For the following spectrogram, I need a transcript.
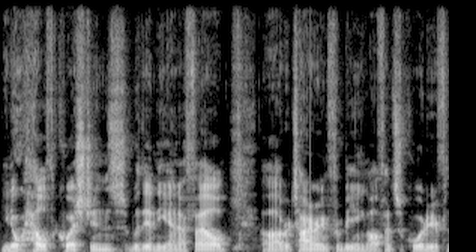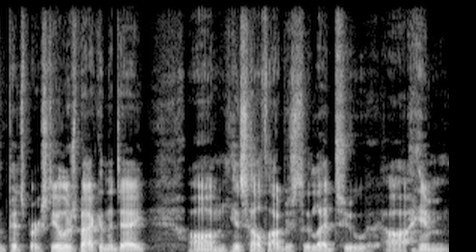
you know, health questions within the NFL, uh, retiring from being offensive coordinator for the Pittsburgh Steelers back in the day. Um, his health obviously led to uh, him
